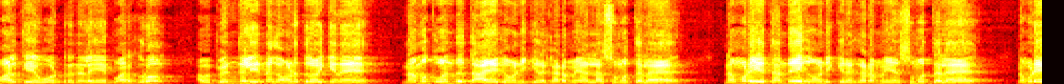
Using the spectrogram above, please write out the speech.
வாழ்க்கையை ஓட்டுற நிலையை பார்க்கிறோம். அப்போ பெண்கள் என்ன கவனத்தில் வைக்கணும்? நமக்கு வந்து தாயை கவனிக்கிற கடமை எல்லாம் சுமத்தலை. நம்முடைய தந்தையை கவனிக்கிற கடமையை சுமத்தலை நம்முடைய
